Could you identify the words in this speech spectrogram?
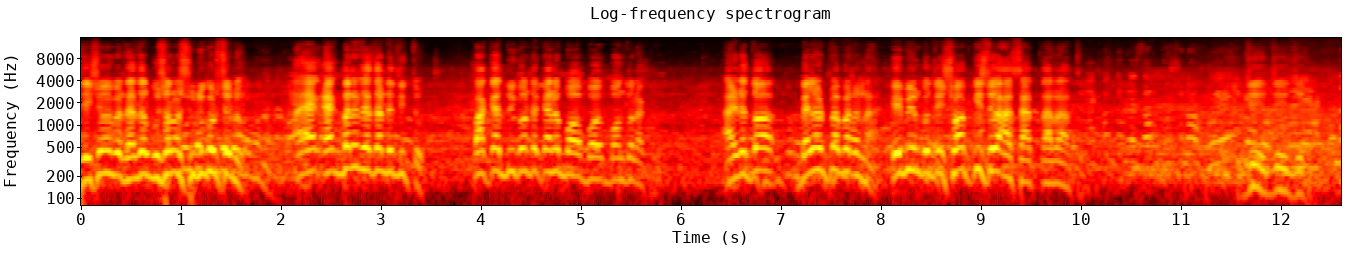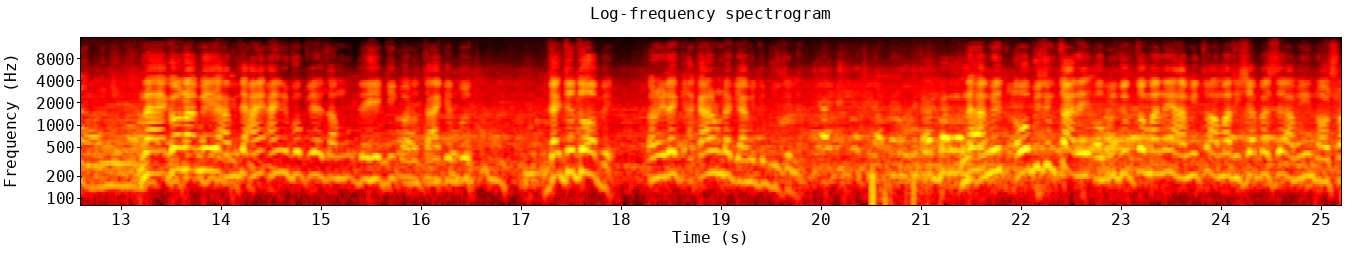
যে সময় রেজাল্ট ঘোষণা শুরু করছিল, এক- একবারে রেজাল্টে দিত। পাকা দুই ঘণ্টা কেন বন্ধ রাখল? আর এটা তো ব্যালট পেপারে না। এবিএম প্রতি সব কিছু আছে তারা আছে জি, জি, জি। না এখন আমি আমি আইনি প্রক্রিয়া যাব দেখি কি করো চাই কিন্তু দায়িত্ব তো হবে। কারণ এটা কারণটা কি আমি তো বুঝি না। না আমি অভিযুক্ত আরে অভিযুক্ত মানে আমি তো আমার হিসাব আছে আমি নশো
